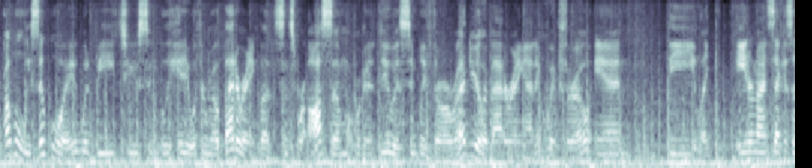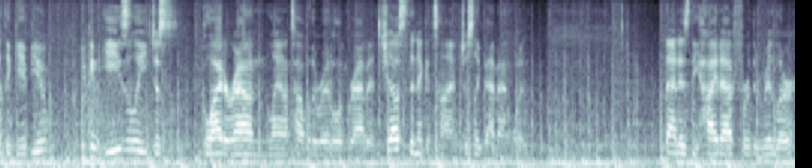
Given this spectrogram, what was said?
probably simple way would be to simply hit it with a remote Batarang, but since we're awesome, what we're going to do is simply throw a regular Batarang at it, quick throw, and the like 8 or 9 seconds that they give you, you can easily just glide around and land on top of the riddle and grab it just the nick of time, just like Batman would. That is the hideout for the Riddler,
